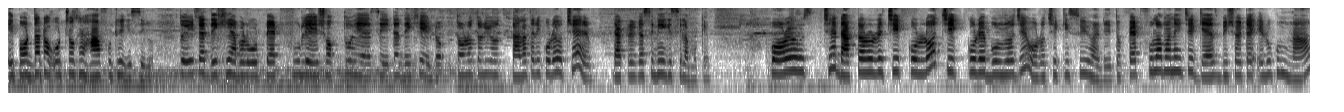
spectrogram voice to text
এই পর্দাটা ওর চোখের হাফ উঠে গেছিল। তো এটা দেখে আবার ওর পেট ফুলে, শক্ত হয়ে আছে। এটা দেখে ও- তাড়াতাড়ি করে হচ্ছে ডাক্তারের কাছে নিয়ে গেছিলাম ওকে। পরে হচ্ছে ডাক্তার ওরে চেক করল। চেক করে বলল যে ওর হচ্ছে কিছুই হয়নি। তো পেট ফুলা মানে যে গ্যাস বিষয়টা এরকম না।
